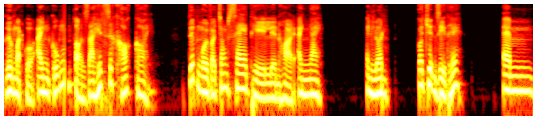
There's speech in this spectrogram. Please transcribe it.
Gương mặt của anh cũng tỏ ra hết sức khó coi. Tuyết ngồi vào trong xe thì liền hỏi anh ngay. Anh Luân, có chuyện gì thế? Em,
